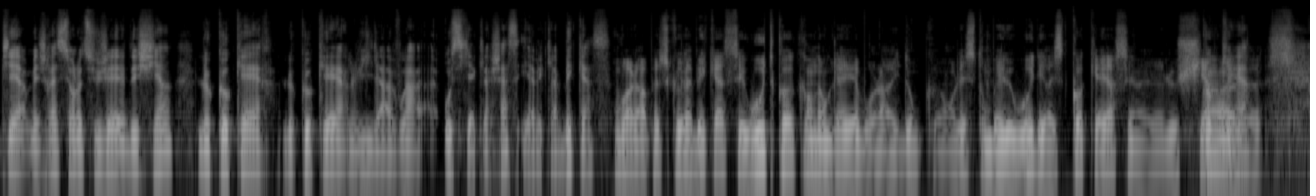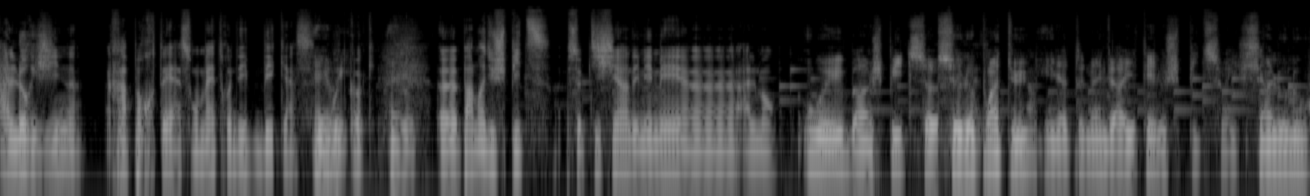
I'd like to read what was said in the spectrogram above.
Pierre, mais je reste sur notre sujet des chiens. Le cocker, le cocker, lui, il a à voir aussi avec la chasse et avec la bécasse. Voilà, parce que la bécasse, c'est woodcock en anglais. Voilà, et donc on laisse tomber le wood, il reste cocker, c'est euh, le chien. Cocker. euh, À l'origine, rapportait à son maître des bécasses, Eh woodcock. eh oui. Euh, Parle-moi du Spitz, ce petit chien des mémés euh, allemands. Oui, ben, un Spitz, euh, c'est le pointu. Il a tout de même une variété, le Spitz, oui. C'est un loulou.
